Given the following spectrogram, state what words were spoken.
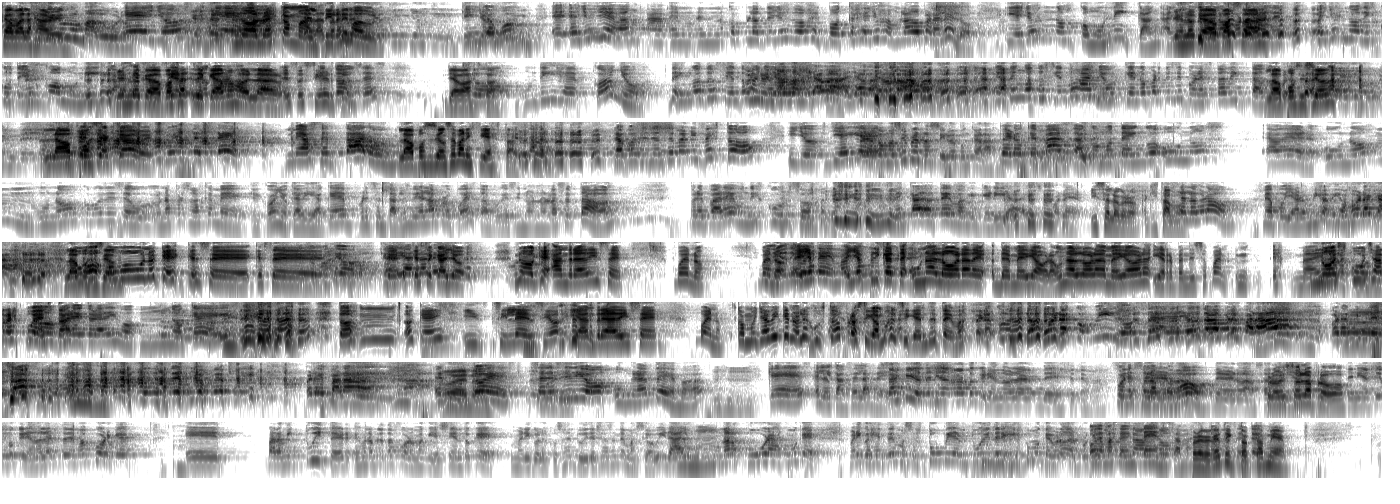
Kamala Harris. Ellos llevan- No, no es Kamala, El tú eres. Maduro. Kim Jong-un. Eh, ellos llevan a- en, en un complot de ellos dos el podcast ellos a un lado paralelo y ellos nos comunican al ¿Qué es lo que va a pasar? Morales, ellos no discuten ellos comunican ¿Qué es lo Eso que va a es pasar? cierto. ¿De qué vamos va a hablar? Eso es cierto. entonces Ya basta. yo dije coño tengo 200 Coño, años ya que- basta. ya va ya va ya va yo tengo 200 años que no participo en esta dictadura La oposición, la, Que se oposi- acabe. lo intenté me aceptaron la oposición se manifiesta. la oposición se manifestó y yo llegué Pero como siempre no sirve para un carajo. Pero ¿qué pasa? Como tengo unos, a ver, unos, mm, unos, ¿cómo se dice? Unas personas que me, que coño, que había que presentarles bien la propuesta, porque si no, no lo aceptaban. Preparé un discurso de cada tema que quería exponer. Y se logró. Aquí estamos. ¿Y se logró? Me apoyaron mis amigos por acá. La hubo, oposición. hubo uno que, que se que se Que se que se cayó. No, que Andrea dice, bueno, bueno, ella, tema, ella silencio. una lora de, de media hora, una lora de media hora y de repente dice, bueno, es- no escucha responde. No, respuesta. María Victoria dijo, mm, ok. Todos, "Mm, ok, y silencio. Y Andrea dice, bueno, como ya vi que no les gustó, prosigamos al siguiente tema. Pero como si no fuera conmigo, o sea, yo estaba preparada para mi rechazo. pues. Entonces yo me fui preparada. El Bueno. punto es, se decidió un gran tema, que es el alcance de las redes. ¿Sabes que yo tenía rato queriendo hablar de este tema? Por Sí, eso lo verdad, aprobó. De verdad. o sea, tenía- eso lo aprobó. Tenía tiempo queriendo hablar de este tema porque eh, para mí Twitter es una plataforma que yo siento que, marico, las cosas en Twitter se hacen demasiado virales, es como una locura, es como que, marico, hay gente demasiado estúpida en Twitter y es como que, brother, porque O demasiado intensa. más Pero creo que TikTok también.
